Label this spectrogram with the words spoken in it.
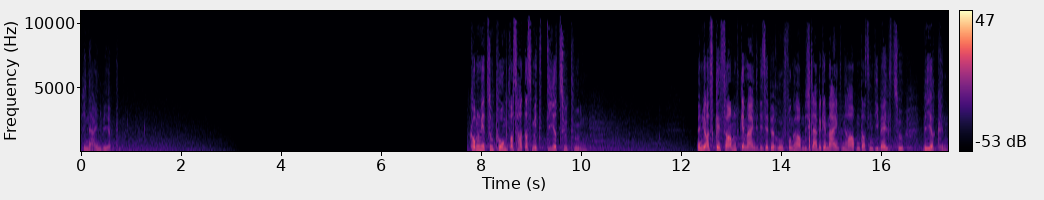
hineinwirken. Kommen wir zum Punkt, was hat das mit dir zu tun? Wenn wir als Gesamtgemeinde diese Berufung haben, ich glaube, Gemeinden haben das, in die Welt zu wirken,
